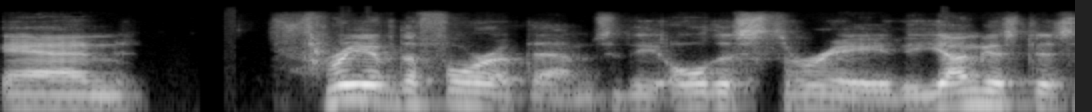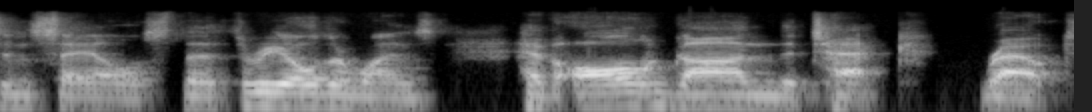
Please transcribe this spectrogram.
and three of the four of them, so the oldest three, the youngest is in sales, the three older ones have all gone the tech route.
